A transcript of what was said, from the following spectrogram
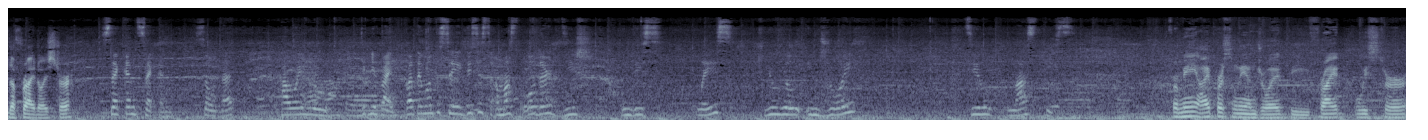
the fried oyster. Second, second. So that how are you dignified? But I want to say this is a must-order dish in this place. You will enjoy till last piece. For me, I personally enjoyed the fried oyster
